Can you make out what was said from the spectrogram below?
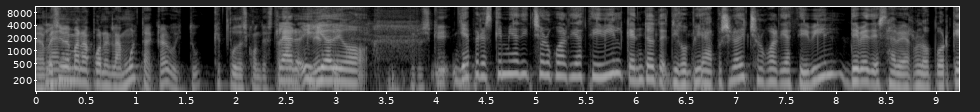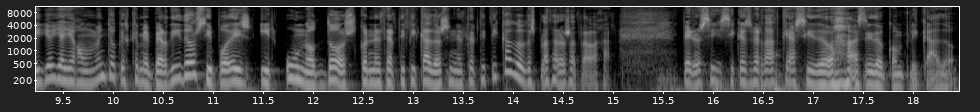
a ver si me van a poner la multa, claro, ¿y tú qué puedes contestar? Claro, y yo digo, pero es que... Ya, pero es que me ha dicho el guardia civil que entonces, digo, mira, pues si lo ha dicho el guardia civil, debe de saberlo, porque yo ya llega un momento que es que me he perdido si podéis ir uno, dos con el certificado, sin el certificado, desplazaros a trabajar. Pero sí, sí que es verdad que ha sido, ha sido complicado.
